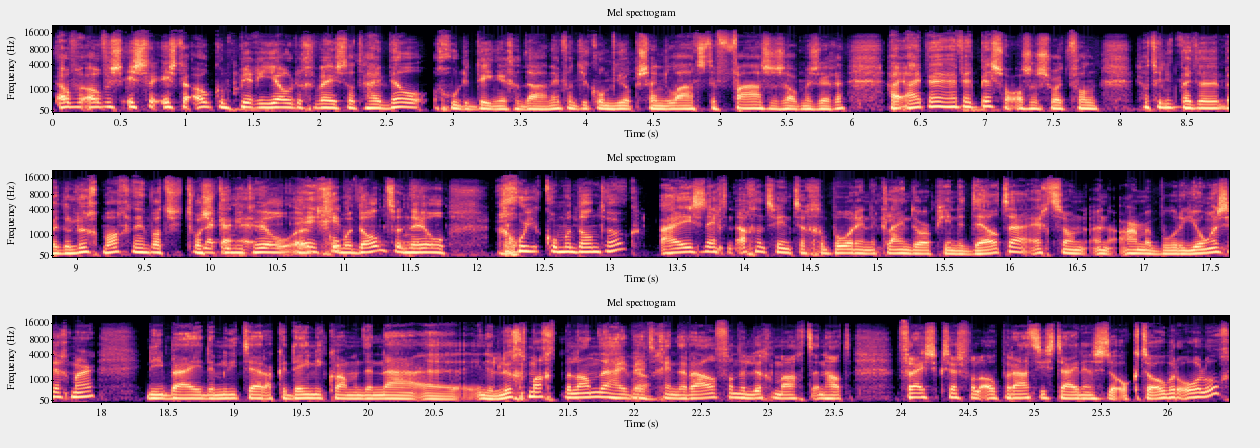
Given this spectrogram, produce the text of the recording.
Over- Overigens is er, is er ook een periode geweest dat hij wel goede dingen gedaan heeft. Want je komt nu op zijn laatste fase, zou ik maar zeggen. Hij, hij, hij werd best wel als een soort van. Zat hij niet bij de, bij de luchtmacht? Nee, wat, was hij toen niet heel eh, Egypte- commandant? Een heel goede commandant ook? Hij is in 1928 geboren in een klein dorpje in de Delta. Echt zo'n een arme boerenjongen, zeg maar. Die bij de militaire academie kwam en daarna eh, in de luchtmacht belandde. Hij werd Ja. generaal van de luchtmacht en had vrij succesvolle operaties tijdens de Oktoberoorlog.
